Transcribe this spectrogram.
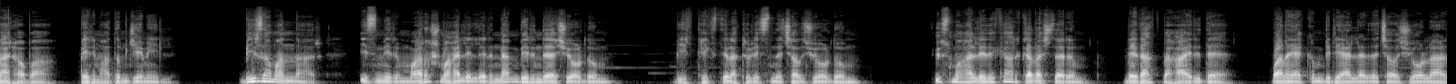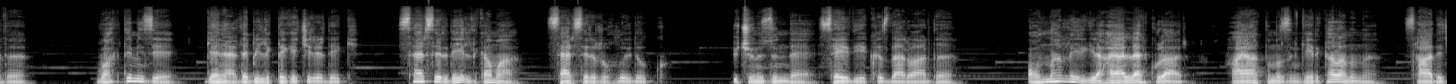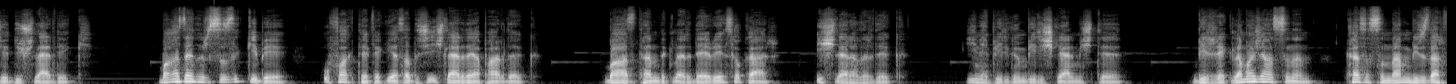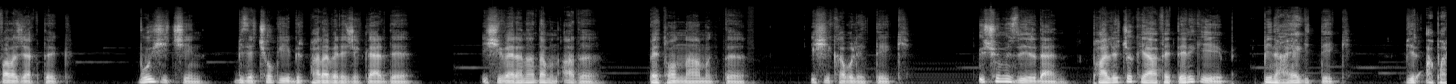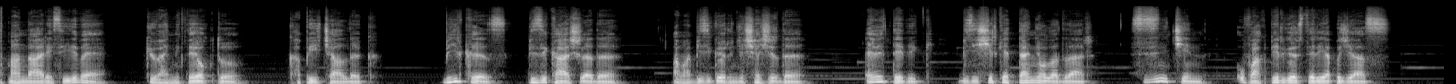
Merhaba, benim adım Cemil. Bir zamanlar İzmir'in varoş mahallelerinden birinde yaşıyordum. Bir tekstil atölyesinde çalışıyordum. Üst mahalledeki arkadaşlarım Vedat ve Hayri de bana yakın bir yerlerde çalışıyorlardı. Vaktimizi genelde birlikte geçirirdik. Serseri değildik ama serseri ruhluyduk. Üçümüzün de sevdiği kızlar vardı. Onlarla ilgili hayaller kurar, hayatımızın geri kalanını sadece düşlerdik. Bazen hırsızlık gibi ufak tefek yasa dışı işlerde yapardık. Bazı tanıdıkları devreye sokar, işler alırdık. Yine bir gün bir iş gelmişti. Bir reklam ajansının kasasından bir zarf alacaktık. Bu iş için bize çok iyi bir para vereceklerdi. İşi veren adamın adı Beton Namık'tı. İşi kabul ettik. Üçümüz birden palyaço kıyafetleri giyip binaya gittik. Bir apartman dairesiydi ve güvenlikte yoktu. Kapıyı çaldık. Bir kız bizi karşıladı ama bizi görünce şaşırdı. Evet dedik, bizi şirketten yolladılar. Sizin için ufak bir gösteri yapacağız.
